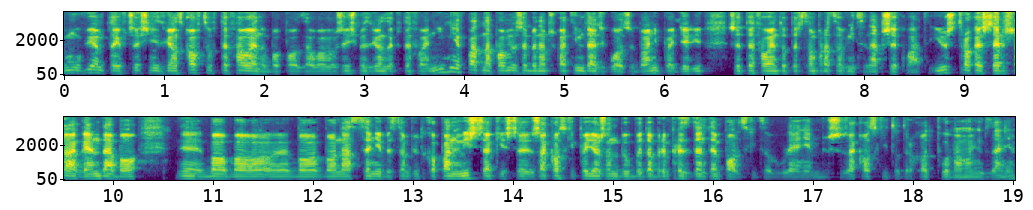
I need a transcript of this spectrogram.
mówiłem tutaj wcześniej, związkowców TVN-u, bo założyliśmy związek w TVN. Nikt nie wpadł na pomysł, żeby na przykład im dać głos, żeby oni powiedzieli, że TVN to też są pracownicy na przykład. Już trochę szersza agenda, bo, y, bo, bo, bo, bo na scenie wystąpił tylko pan Miszczak, jeszcze Żakowski powiedział, że on byłby dobrym prezydentem Polski, co w ogóle, ja nie wiem, już Żakowski to trochę odpływa moim zdaniem.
